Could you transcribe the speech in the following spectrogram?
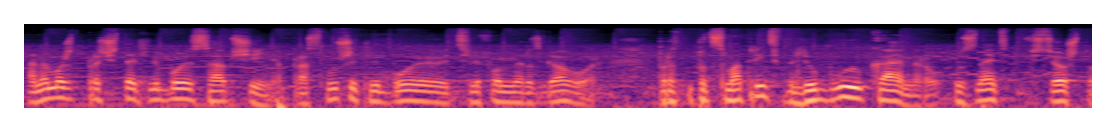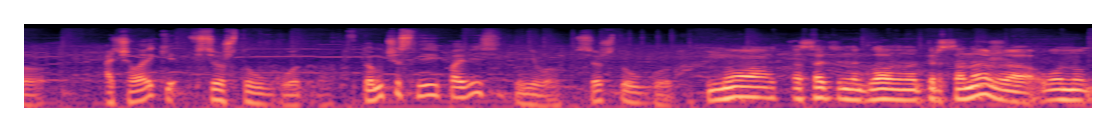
Она может прочитать любое сообщение, прослушать любой телефонный разговор, подсмотреть в любую камеру, узнать все, что о человеке, все, что угодно. В том числе и повесить на него все, что угодно. А касательно главного персонажа, он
